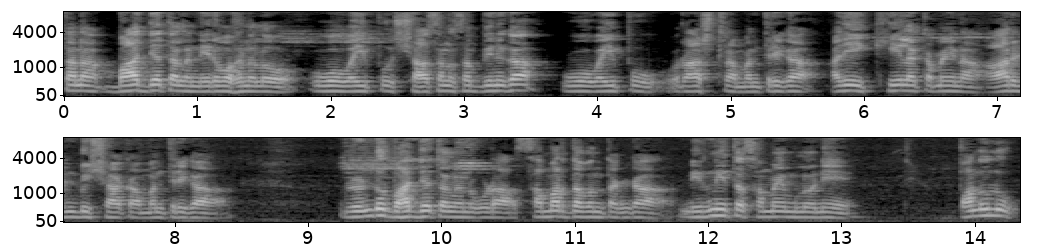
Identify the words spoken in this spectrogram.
తన బాధ్యతల నిర్వహణలో ఓవైపు శాసనసభ్యునిగా ఓవైపు రాష్ట్ర మంత్రిగా అది కీలకమైన ఆర్ఎండ్బి శాఖ మంత్రిగా రెండు బాధ్యతలను కూడా సమర్థవంతంగా నిర్ణీత సమయంలోనే పనులు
